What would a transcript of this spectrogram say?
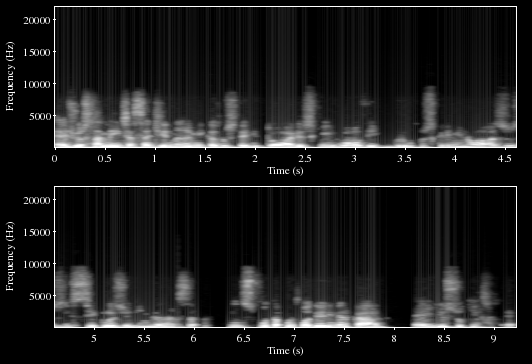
é justamente essa dinâmica dos territórios que envolve grupos criminosos e ciclos de vingança em disputa por poder e mercado. É isso que é,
